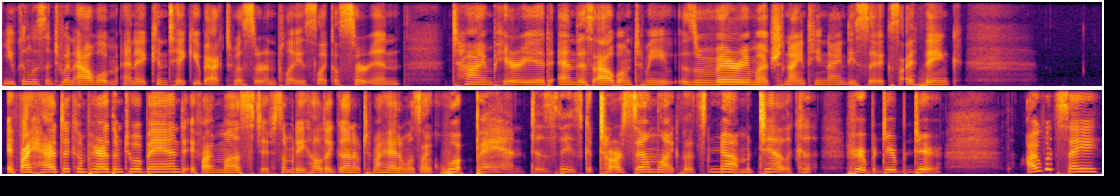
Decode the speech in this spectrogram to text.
you can listen to an album and it can take you back to a certain place, like a certain time period. And this album to me is very much 1996. I think if I had to compare them to a band, if I must, if somebody held a gun up to my head and was like, What band does these guitars sound like that's not Metallica? Herba I would say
